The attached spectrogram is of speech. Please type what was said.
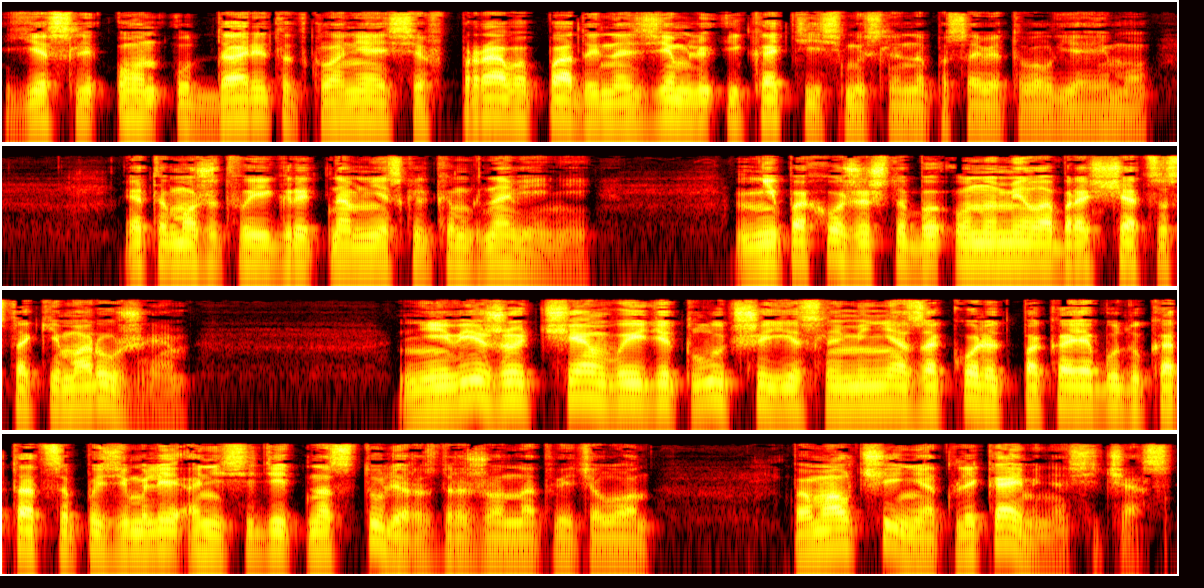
«Если он ударит, отклоняйся вправо, падай на землю и катись», — мысленно посоветовал я ему. «Это может выиграть нам несколько мгновений». Не похоже, чтобы он умел обращаться с таким оружием. Не вижу, чем выйдет лучше, если меня заколют, пока я буду кататься по земле, а не сидеть на стуле, раздраженно ответил он. Помолчи, не отвлекай меня сейчас.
